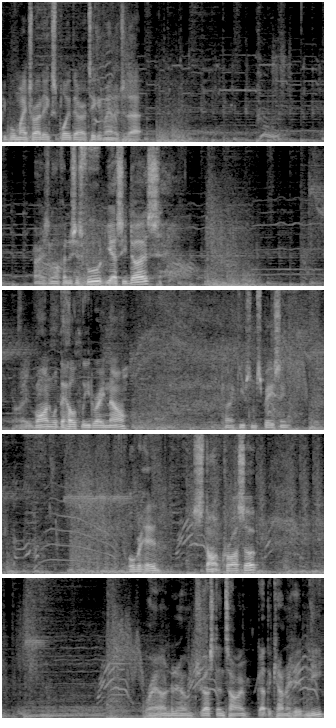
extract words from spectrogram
people might try to exploit that or take advantage of that. Alright, is he going to finish his food? Yes, he does. Vaughn with the health lead right now. Trying to keep some spacing. Overhead. Stomp cross up. Ran under him just in time. Got the counter hit knee.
